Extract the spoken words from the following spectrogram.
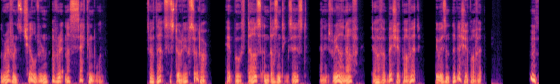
The Reverend's children have written a second one. So that's the story of Sodor. It both does and doesn't exist, and it's real enough to have a bishop of it who isn't the bishop of it. Hmm.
